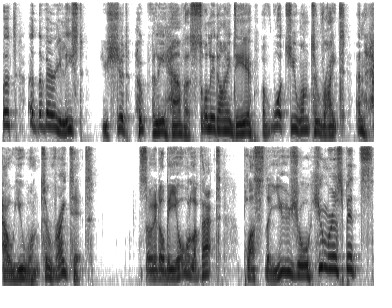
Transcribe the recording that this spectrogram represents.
but at the very least, you should hopefully have a solid idea of what you want to write and how you want to write it. So it'll be all of that, plus the usual humorous bits,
